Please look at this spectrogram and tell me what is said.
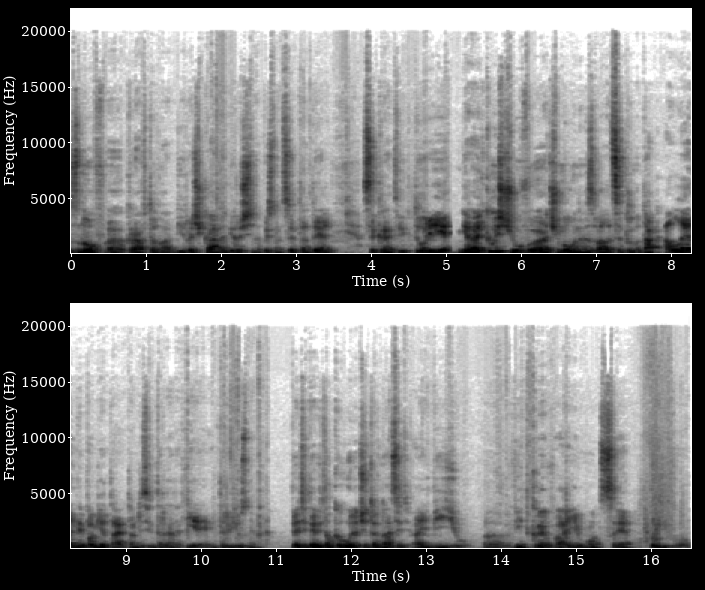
Знов е, крафтова бірочка. На бірочці написано Цитадель Секрет Вікторії. Я навіть колись чув, е, чому вони називали це пиво так, але не пам'ятаю. Там десь в інтернетах є інтерв'ю з ним. 5,9 алкоголю, 14 IBU. Е, Відкриваємо це пиво.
